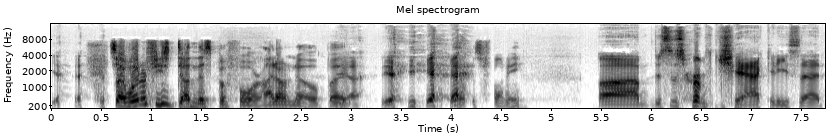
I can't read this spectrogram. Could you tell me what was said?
Yeah, so I wonder if she's done this before. I don't know, but yeah, yeah, yeah. that was funny. Um, this is from Jack, and he said,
